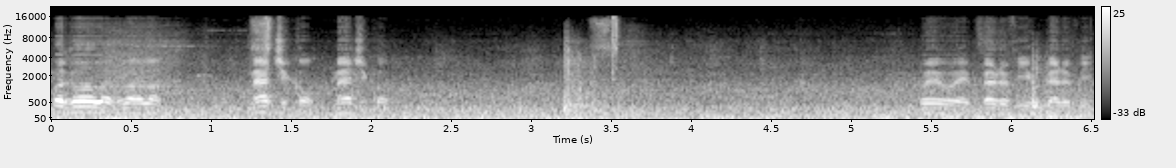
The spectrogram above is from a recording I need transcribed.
Look, look, look, look, look. Magical, magical. Wait, wait, better view, better view.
